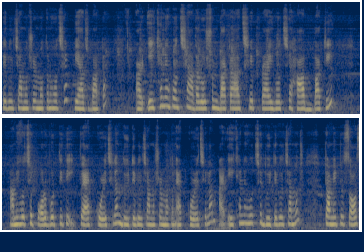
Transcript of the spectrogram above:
টেবিল চামচের মতন হচ্ছে পেঁয়াজ বাটা। আর এইখানে হচ্ছে আদা রসুন বাটা আছে, প্রায় হচ্ছে হাফ বাটি। আমি হচ্ছে পরবর্তীতে একটু অ্যাড করেছিলাম, দুই টেবিল চামচের মতন অ্যাড করেছিলাম। আর এইখানে হচ্ছে দুই টেবিল চামচ টমেটো সস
